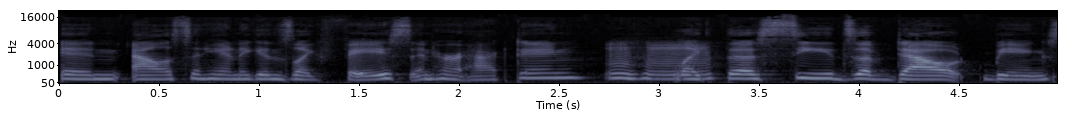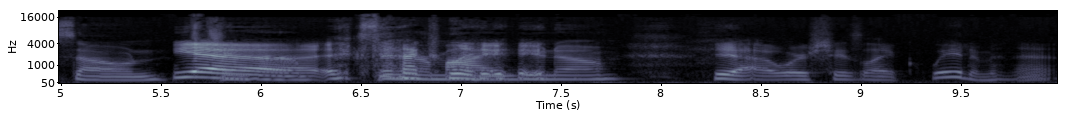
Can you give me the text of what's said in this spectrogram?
in Alyson Hannigan's like face in her acting, Mhm. like the seeds of doubt being sown. Yeah, in her, exactly. In her mind, you know. Yeah, where she's like, wait a minute,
